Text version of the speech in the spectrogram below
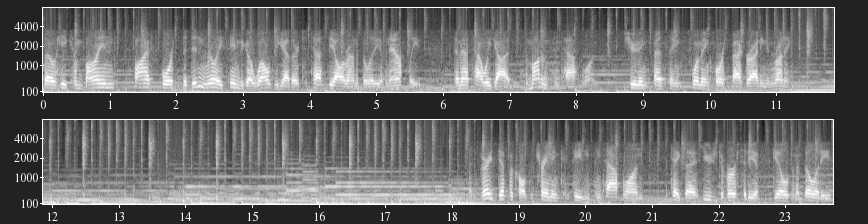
So he combined five sports that didn't really seem to go well together to test the all-around ability of an athlete. And that's how we got the modern pentathlon, shooting, fencing, swimming, horseback riding, and running. It's very difficult to train and compete in pentathlon. It takes a huge diversity of skills and abilities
